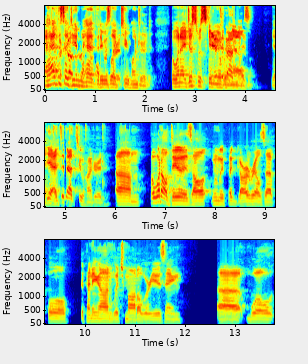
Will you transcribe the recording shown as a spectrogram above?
I had this idea in my head that it was like 200, but when I just was skimming yeah, over about, it now, was, yeah, yeah, it's about 200. Um, but what I'll do is I'll when we put guardrails up, we'll depending on which model we're using, uh, we'll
